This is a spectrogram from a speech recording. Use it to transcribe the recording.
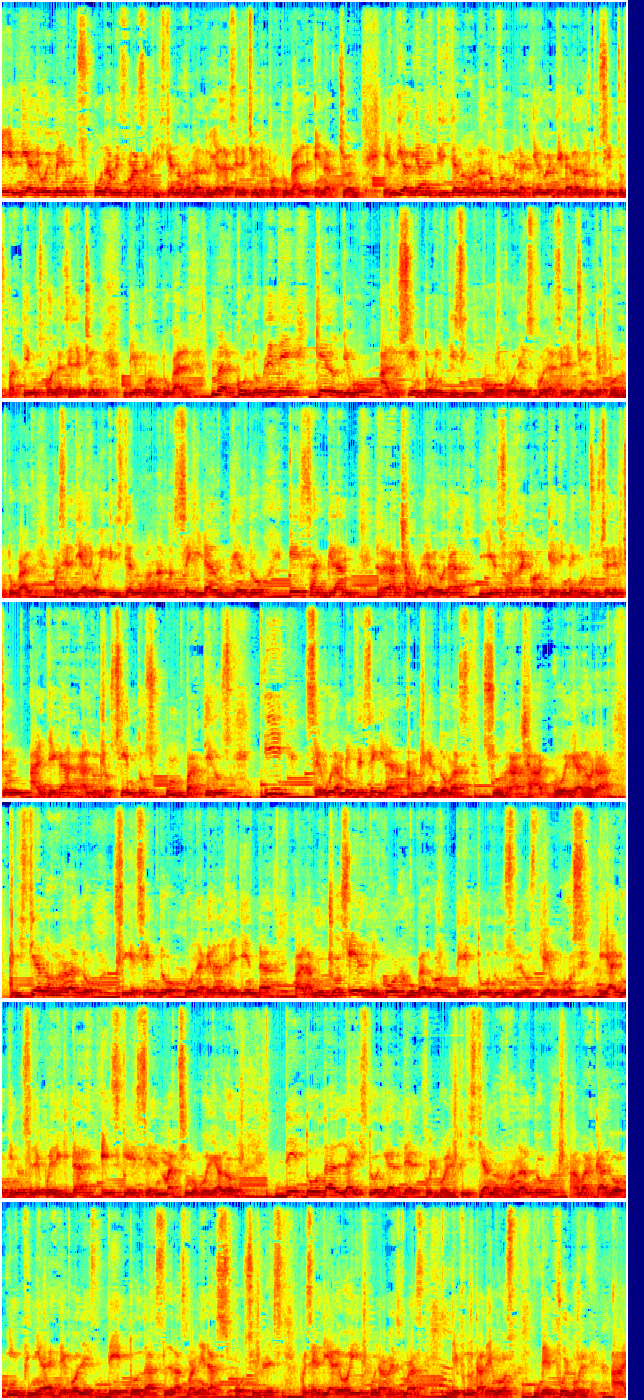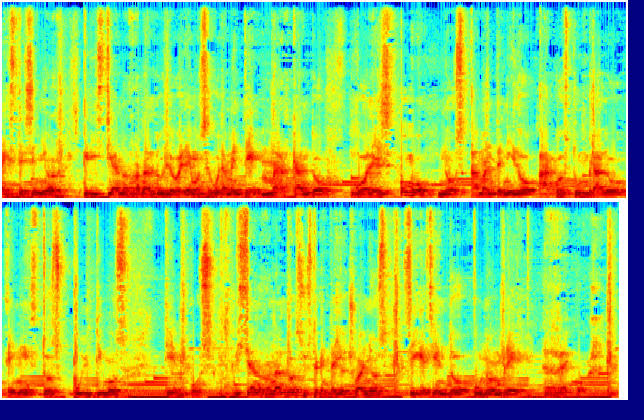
El día de hoy veremos una vez más a Cristiano Ronaldo y a la selección de Portugal en acción. El día viernes Cristiano Ronaldo fue homenajeado al llegar a los 200 partidos con la selección de Portugal. Marcó un doblete que lo llevó a los 125 goles con la selección de Portugal. Pues el día de hoy Cristiano Ronaldo seguirá ampliando esa gran racha goleadora y esos récords que tiene con su selección al llegar a los 201 partidos y seguramente seguirá ampliando más su racha goleadora. Cristiano Ronaldo sigue siendo una gran leyenda, para muchos el mejor jugador de todos los tiempos. Y algo que no se le puede quitar es que es el máximo goleador de toda la historia del fútbol. Cristiano Ronaldo ha marcado infinidades de goles de todas las maneras posibles. Pues el día de hoy, una vez más, disfrutaremos del fútbol a este señor Cristiano Ronaldo y lo veremos seguramente marcando goles como nos ha mantenido acostumbrado en estos últimos tiempos. Cristiano Ronaldo a sus 38 años sigue siendo un hombre récord.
